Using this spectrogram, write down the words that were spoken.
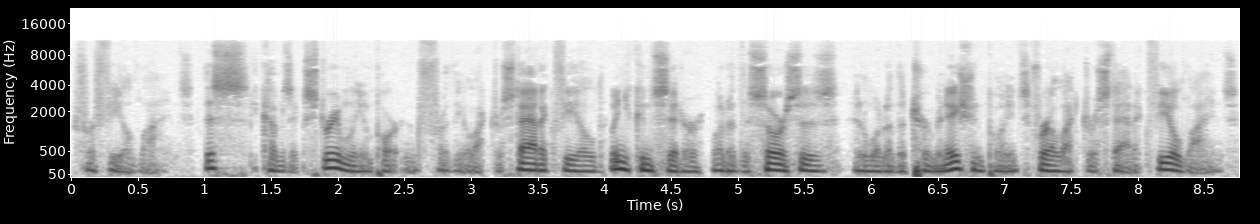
for field lines. This becomes extremely important for the electrostatic field when you consider what are the sources and what are the termination points for electrostatic field lines.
